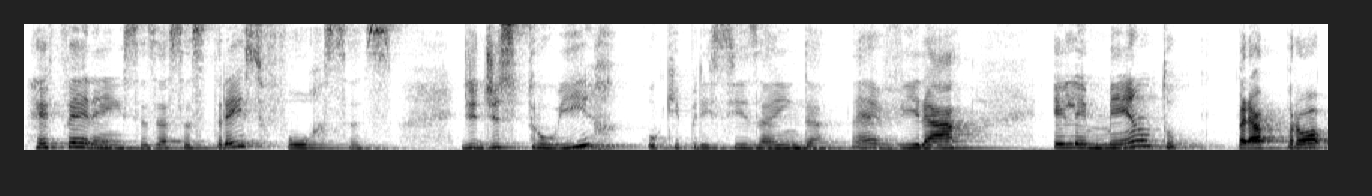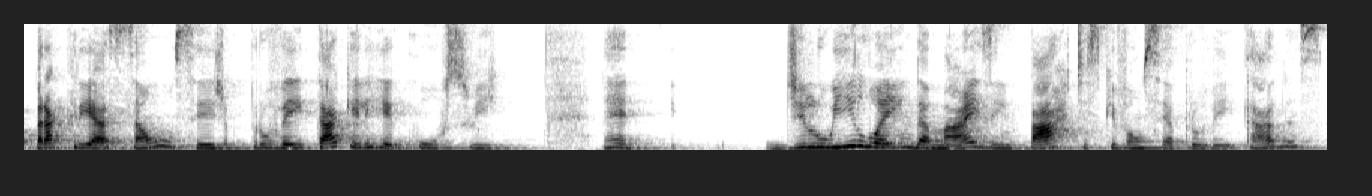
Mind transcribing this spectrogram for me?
referências, essas três forças de destruir o que precisa ainda né, virar elemento para a criação, ou seja, aproveitar aquele recurso e né, diluí-lo ainda mais em partes que vão ser aproveitadas.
